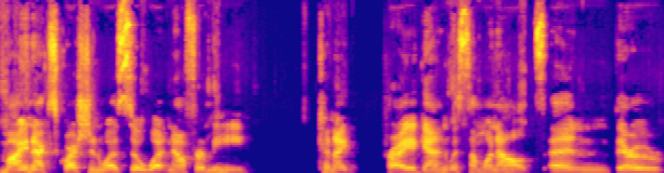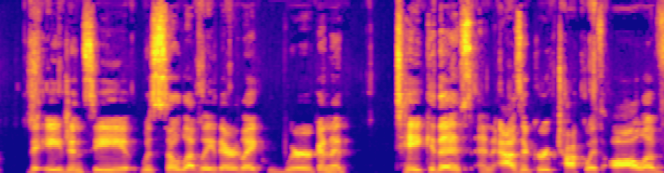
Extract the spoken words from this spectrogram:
my next question was so what now for me? Can I try again with someone else? And they're the agency was so lovely. They're like, we're going to take this and as a group talk with all of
